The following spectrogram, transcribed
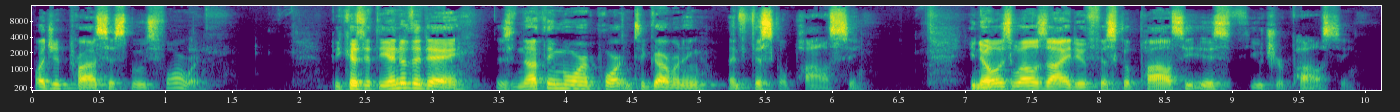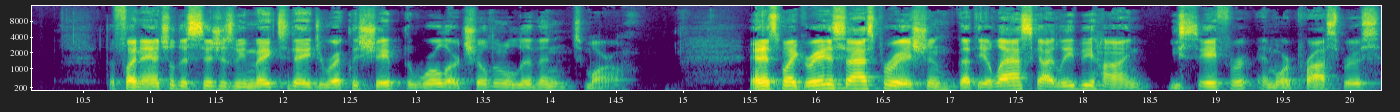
budget process moves forward. Because at the end of the day, there's nothing more important to governing than fiscal policy. You know as well as I do, fiscal policy is future policy. The financial decisions we make today directly shape the world our children will live in tomorrow. And it's my greatest aspiration that the Alaska I leave behind be safer and more prosperous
